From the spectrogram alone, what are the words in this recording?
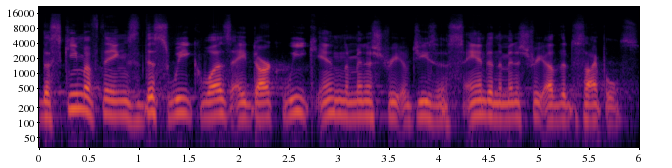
the scheme of things, this week was a dark week in the ministry of Jesus and in the ministry of the disciples.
